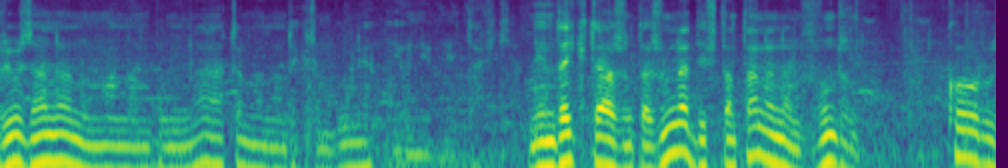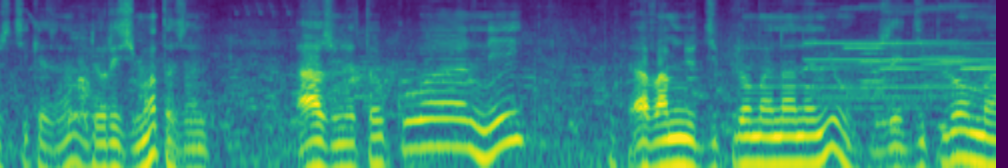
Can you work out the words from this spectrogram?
Reo zana no manamboninahitra manandraikitra ambony eo anivon'ny tafika. Ny andraikitra azony tazomina de fitantanana ny vondrona, corps ozy tsika zany, reo rezimanta zany. Azony atao koa ny avy amin'io diploma ananany io, zay diploma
